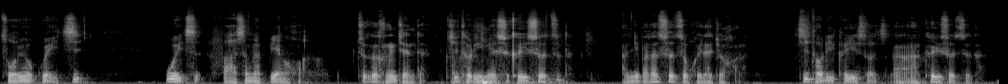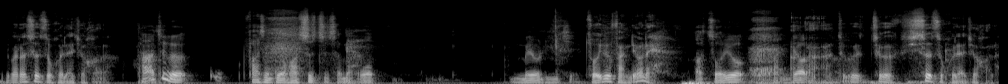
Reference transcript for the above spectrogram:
左右轨迹位置发生了变化，这个很简单，机头里面是可以设置的啊，你把它设置回来就好了机头里可以设置。啊，可以设置的，你把它设置回来就好了。它这个发生变化是指什么？我没有理解左右反掉了呀，啊，左右反掉了。啊，这个这个设置回来就好了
